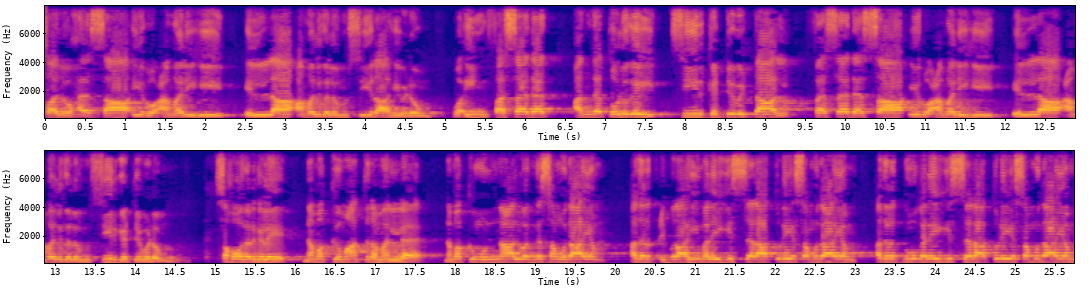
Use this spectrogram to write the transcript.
ஸலுஹ சாயிரு அமலிகி எல்லா அமல்களும் சீராகிவிடும். அந்த தொழுகை சீர்கெட்டு விட்டால் அமலிஹி எல்லா அமல்களும் சீர்கெட்டு விடும் சகோதரர்களே நமக்கு மாத்திரமல்ல நமக்கு முன்னால் வந்த சமுதாயம் அதரத் இப்ராஹிம் அலைஹிஸ்ஸலாத்துடைய சமுதாயம் அதரத் நூஹ் அலைஹிஸ்ஸலாத்துடைய சமுதாயம்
